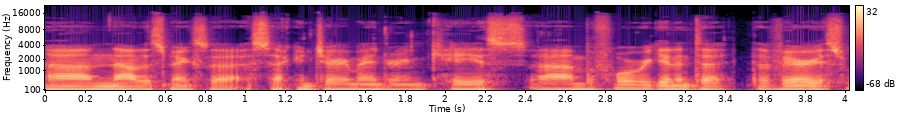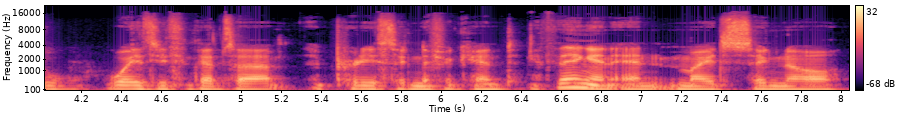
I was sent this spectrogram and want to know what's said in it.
Um, now this makes a, a second gerrymandering case. Um, before we get into the various ways you think that's a, a pretty significant thing and, and might signal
